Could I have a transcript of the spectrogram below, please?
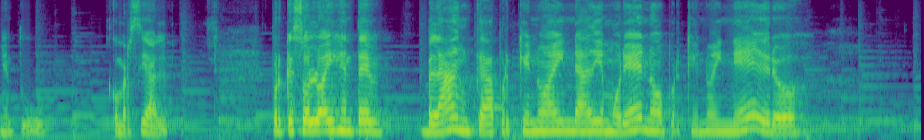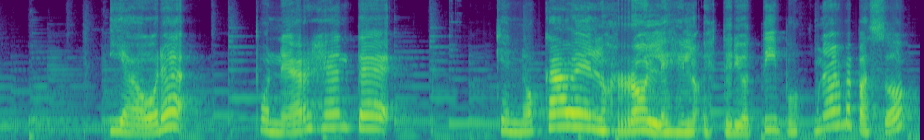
en tu comercial? ¿Por qué solo hay gente blanca? ¿Por qué no hay nadie moreno? ¿Por qué no hay negro? Y ahora poner gente que no cabe en los roles, en los estereotipos. Una vez me pasó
